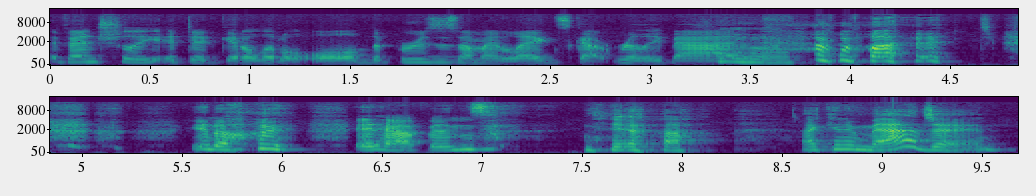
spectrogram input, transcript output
eventually it did get a little old. The bruises on my legs got really bad, but you know, it happens. Yeah, I can imagine.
